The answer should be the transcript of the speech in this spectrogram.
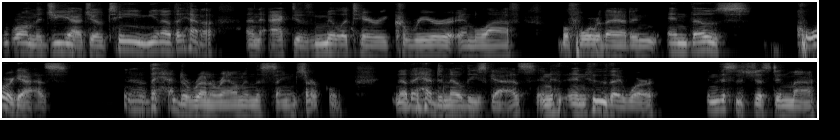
were on the GI Joe team, you know, they had a an active military career and life before that, and and those Corps guys, you know, they had to run around in the same circle. You know, they had to know these guys and and who they were. And this is just in my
